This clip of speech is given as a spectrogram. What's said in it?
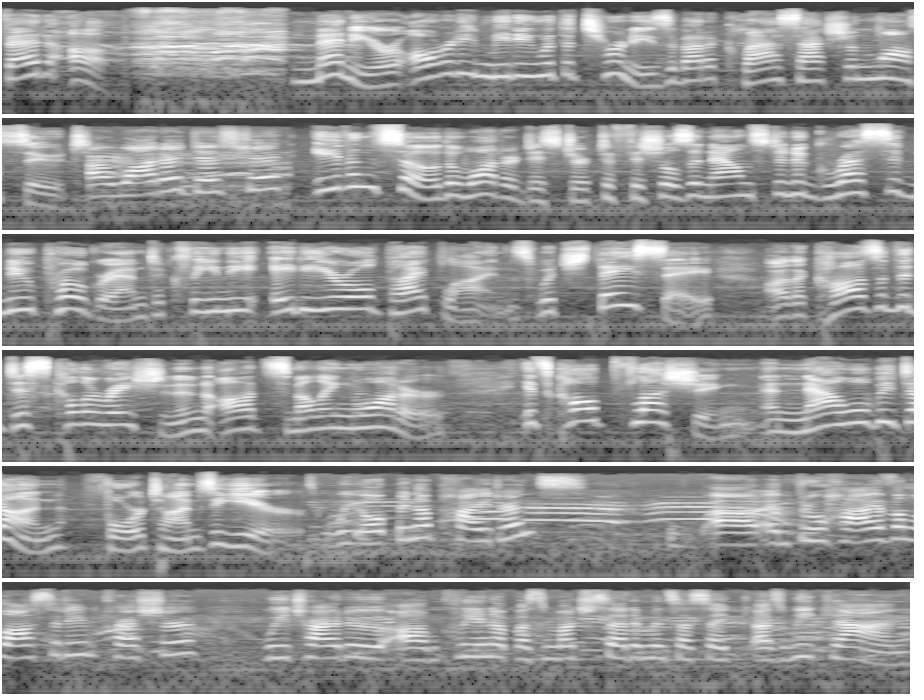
fed up. Many are already meeting with attorneys about a class action lawsuit. Our water district? Even so, the water district officials announced an aggressive new program to clean the 80 year old pipelines, which they say are the cause of the discoloration and odd smelling water. It's called flushing and now will be done four times a year. We open up hydrants uh, and through high velocity pressure, we try to um, clean up as much sediments as, I, as we can.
